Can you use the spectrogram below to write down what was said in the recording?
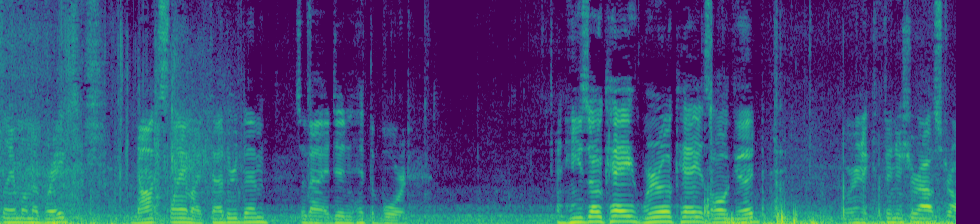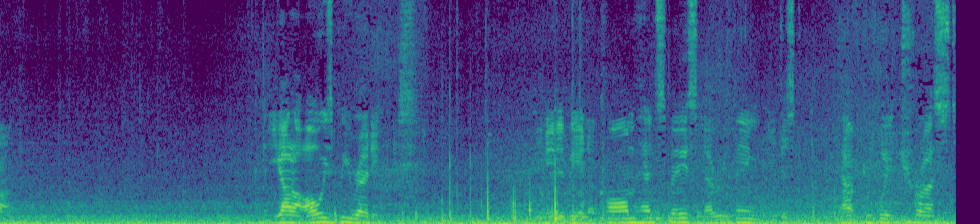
slam on the brakes, not slam. I feathered them so that it didn't hit the board. And he's okay. We're okay. It's all good. We're going to finish her out strong. You got to always be ready. You need to be in a calm headspace and everything. You just have complete trust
